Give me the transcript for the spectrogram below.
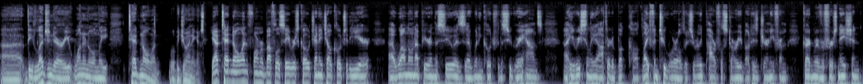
Uh, the legendary one and only Ted Nolan will be joining us. Yeah, Ted Nolan, former Buffalo Sabres coach, NHL Coach of the Year, uh, well known up here in the Soo as a winning coach for the Soo Greyhounds. Uh, he recently authored a book called Life in Two Worlds, which is a really powerful story about his journey from Garden River First Nation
